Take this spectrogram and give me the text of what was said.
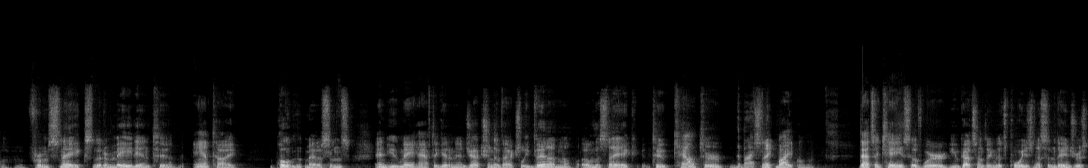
Mhm. from snakes that are made into anti potent medicines. And you may have to get an injection of actually venom of the Mhm. snake to counter The bite. snake bite. Mhm. That's a case of where you've got something that's poisonous and dangerous,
